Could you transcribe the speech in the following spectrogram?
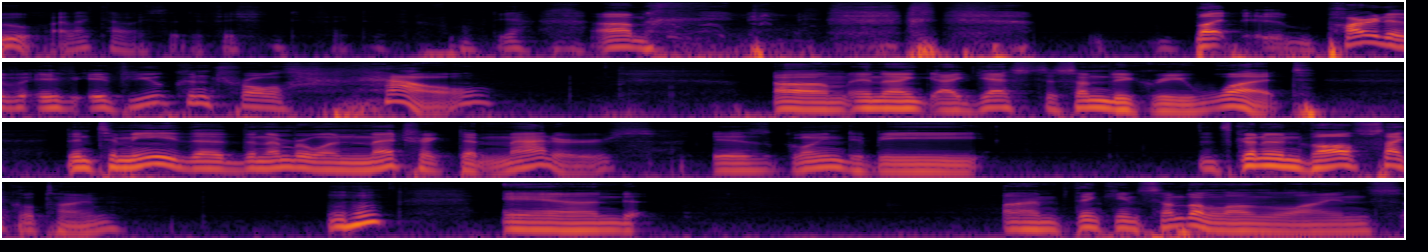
Ooh, I liked how I said efficient, effective, informed. Yeah. Um, but uh, part of if if you control how, um, and I, I guess to some degree what, then to me the the number one metric that matters is going to be it's going to involve cycle time Mm-hmm. and I'm thinking something along the lines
